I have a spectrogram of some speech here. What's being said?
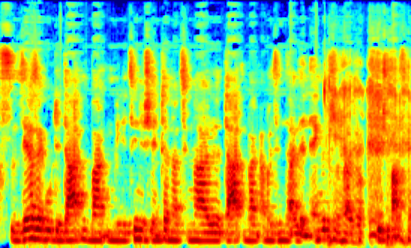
sehr, sehr gute Datenbanken, medizinische internationale Datenbanken, aber sind alle in Englisch. Ja. Also viel Spaß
